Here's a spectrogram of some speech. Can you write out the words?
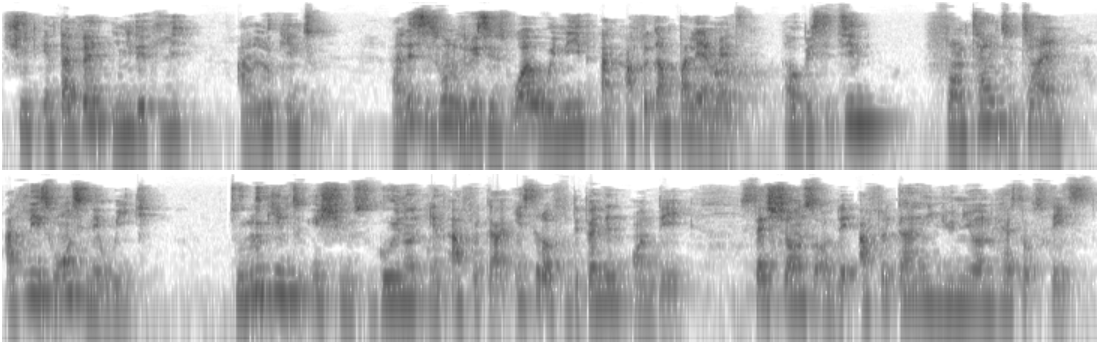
should intervene immediately and look into. And this is one of the reasons why we need an African parliament that will be sitting from time to time, at least once in a week, to look into issues going on in Africa instead of depending on the sessions of the African Union heads of states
